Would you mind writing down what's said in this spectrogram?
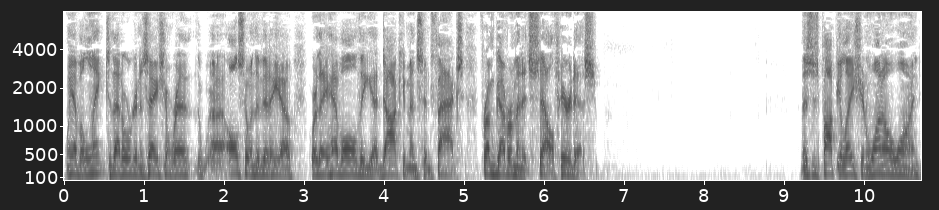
We have a link to that organization where, uh, also in the video where they have all the documents and facts from government itself. Here it is. This is Population 101.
